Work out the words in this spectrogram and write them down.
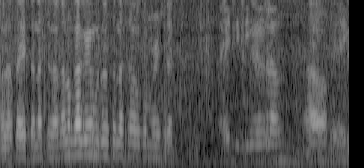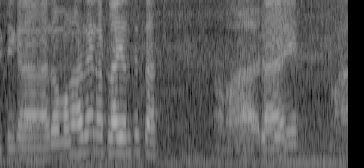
Muna tayo sa national. Anong gagawin mo doon sa national commercial? May titingnan lang. Ah, okay. Titingin ka ng ano, mga ano yan, appliances ah. Oh, mga Apply. Mga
